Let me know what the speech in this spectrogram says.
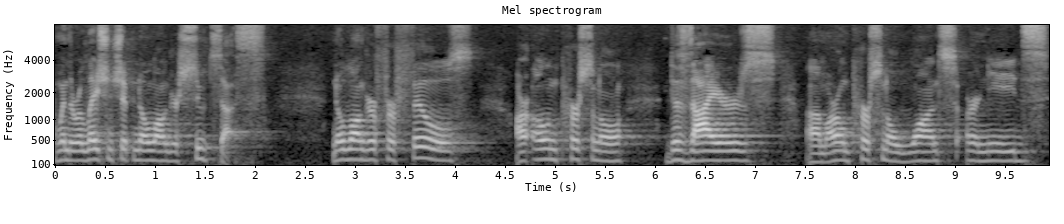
when the relationship no longer suits us, no longer fulfills our own personal desires, um, our own personal wants or needs,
